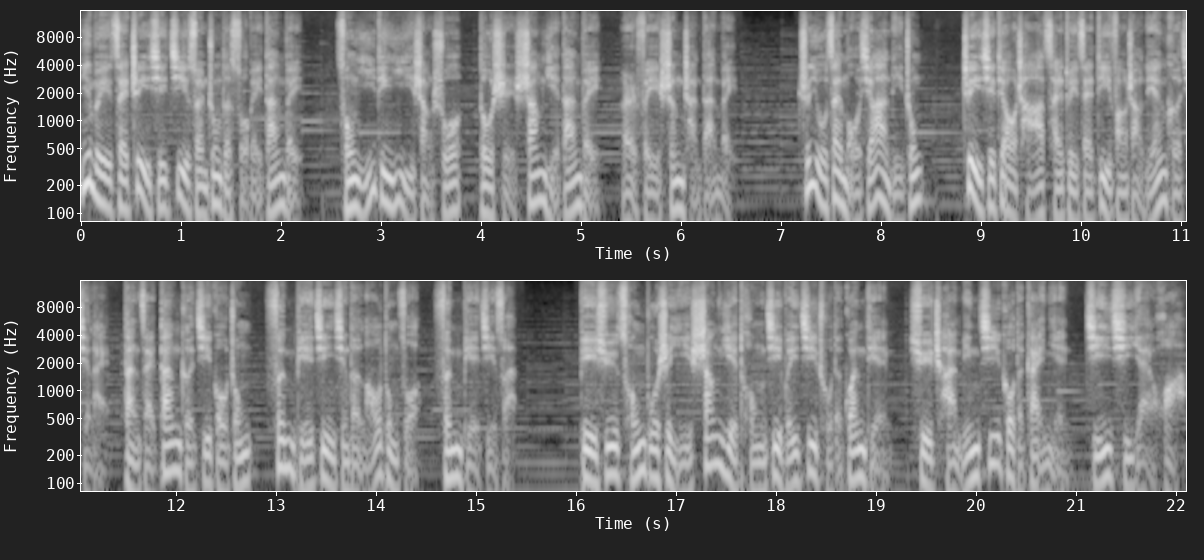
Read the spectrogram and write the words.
因为在这些计算中的所谓单位，从一定意义上说都是商业单位，而非生产单位。只有在某些案例中，这些调查才对在地方上联合起来，但在单个机构中分别进行的劳动做分别计算。必须从不是以商业统计为基础的观点去阐明机构的概念及其演化。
